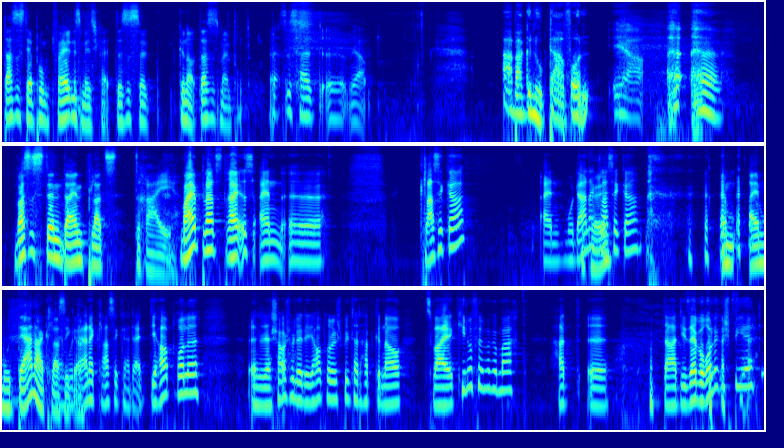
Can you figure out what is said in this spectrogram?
das ist der Punkt. Verhältnismäßigkeit. Das ist halt, genau, das ist mein Punkt. Ja. Das ist halt, äh, ja. Aber genug davon. Ja. Was ist denn dein Platz 3? Mein Platz 3 ist ein äh, Klassiker. Ein moderner Okay. Klassiker. Ein, ein moderner Ein Klassiker. moderner Klassiker. Der, die Hauptrolle, äh, der Schauspieler, der die Hauptrolle gespielt hat, hat genau zwei Kinofilme gemacht, hat äh, da dieselbe Rolle gespielt.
